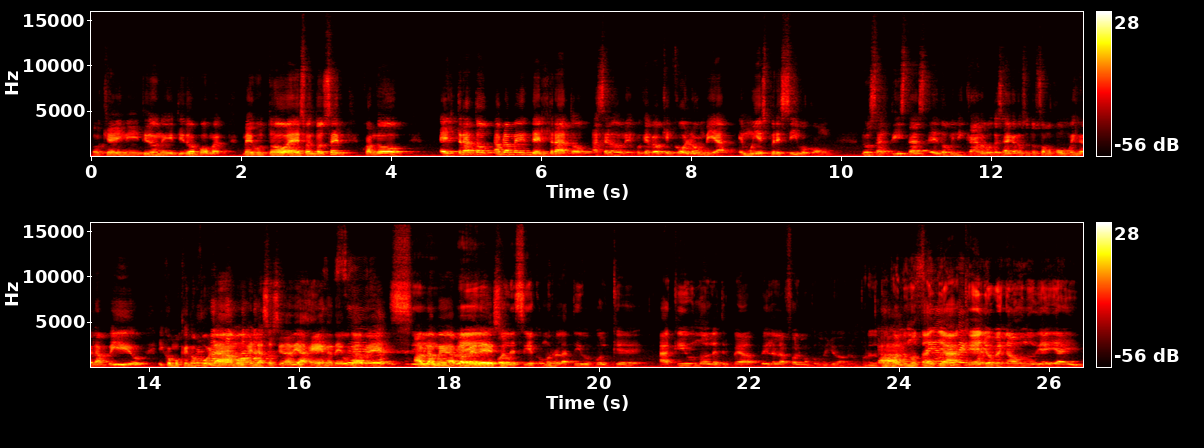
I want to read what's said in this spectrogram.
Ok, nítido, nítido. Pues me, me gustó eso. Entonces, cuando el trato, háblame del trato hacia la Dominicana, porque veo que Colombia es muy expresivo con los artistas eh, dominicanos. porque Usted sabe que nosotros somos como muy relambidos y como que nos colamos en la sociedad de ajena de una vez. Sí, Háblame- háblame eh, de eso. Por decir es como relativo porque aquí uno le tripea pila la forma como ellos hablan. Pero después cuando uno está allá, que ellos ven a uno de ahí a ahí,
